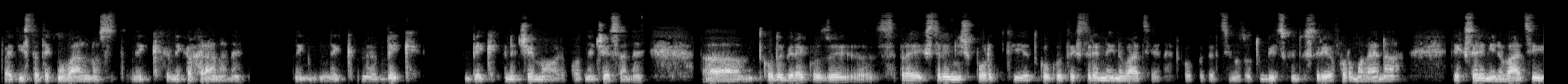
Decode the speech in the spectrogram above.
Pa je tista tekmovalnost, nek, neka hrana, ne? nek, nek beg, beg k nečemu ali od nečesa. Ne? Uh, tako da bi rekel, da se pravi, ekstremni šport je tako kot ekstremne inovacije. Ne? Tako kot recimo za avtomobilsko industrijo, Formula 1, ekstremni inovacij,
